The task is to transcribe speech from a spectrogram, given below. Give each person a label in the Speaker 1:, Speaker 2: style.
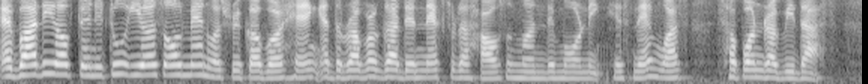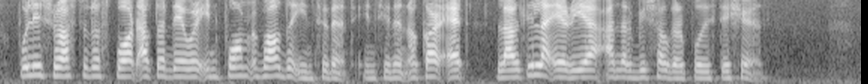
Speaker 1: A body of 22 years old man was recovered hanging at the rubber garden next to the house on Monday morning. His name was Sopon Ravidas. Police rushed to the spot after they were informed about the incident. Incident occurred at Laltila area under Bishalgarh police station.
